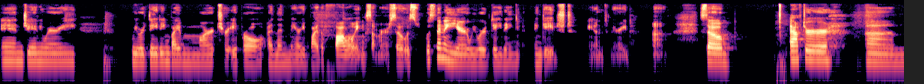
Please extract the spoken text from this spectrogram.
in January, we were dating by March or April, and then married by the following summer. So it was within a year we were dating, engaged, and married. Um, so after um,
